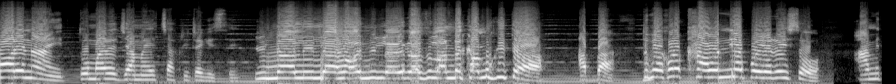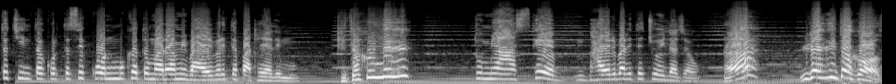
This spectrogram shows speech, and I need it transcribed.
মরে নাই তোমার জামাইয়ের চাকরিটা গেছে। আব্বা তুমি এখনও খাওয়ার নিয়ে পড়ে রইছো। আমি তো চিন্তা করতেছি কোন মুখে তোমারে আমি ভাইয়ের বাড়িতে পাঠাইয়া দেবো কিতা কইলে? তুমি আজকে ভাইয়ের বাড়িতে চইলা যাও। হ্যাঁ? এটা কিতা কস?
